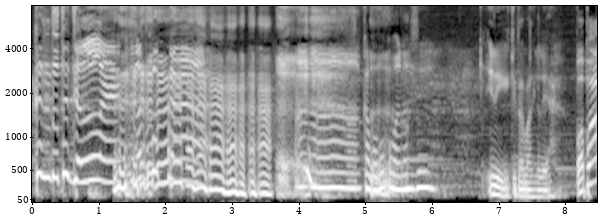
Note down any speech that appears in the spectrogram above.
Kentutnya jelek. Gak suka. Ah, Kak Bobo ke mana sih? Ini kita panggil ya. Papa.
